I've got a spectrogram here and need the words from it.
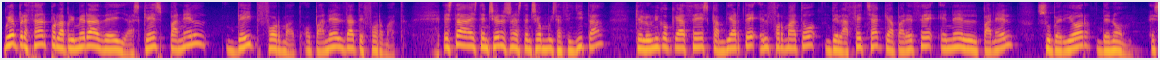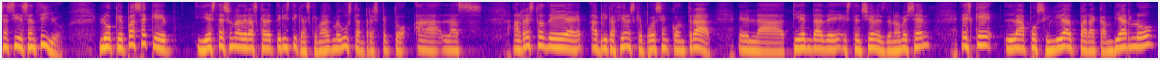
Voy a empezar por la primera de ellas, que es Panel Date Format o Panel Date Format. Esta extensión es una extensión muy sencillita que lo único que hace es cambiarte el formato de la fecha que aparece en el panel superior de NOM. Es así de sencillo. Lo que pasa que, y esta es una de las características que más me gustan respecto a las al resto de eh, aplicaciones que puedes encontrar en la tienda de extensiones de Nome Shell, es que la posibilidad para cambiarlo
